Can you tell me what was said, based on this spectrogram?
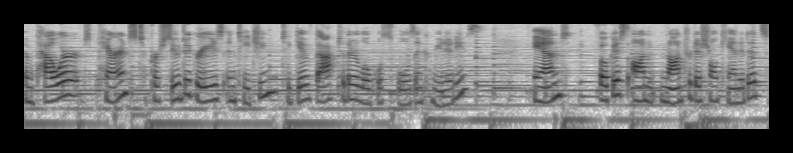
empower parents to pursue degrees in teaching to give back to their local schools and communities, and focus on non-traditional candidates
